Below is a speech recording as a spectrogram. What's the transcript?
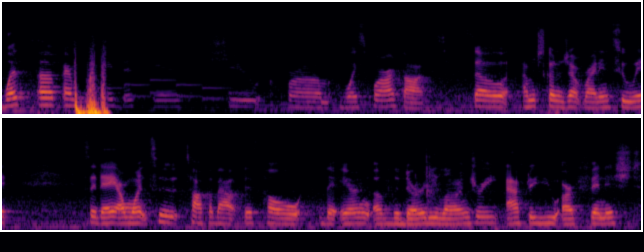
What's up, everybody? This is Shu from Voice for Our Thoughts. So I'm just going to jump right into it. Today, I want to talk about this whole the airing of the dirty laundry after you are finished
